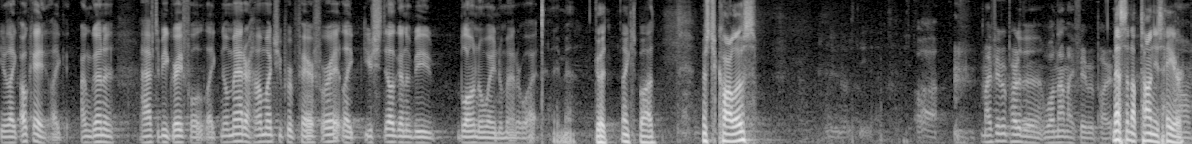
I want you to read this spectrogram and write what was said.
you're like, okay, like I'm gonna, I have to be grateful. Like no matter how much you prepare for it, like you're still gonna be blown away no matter what. Amen. Good. Thanks, Bod. Mr. Carlos. Uh, my favorite part of the, well, not my favorite part. Messing up Tanya's hair. Um,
